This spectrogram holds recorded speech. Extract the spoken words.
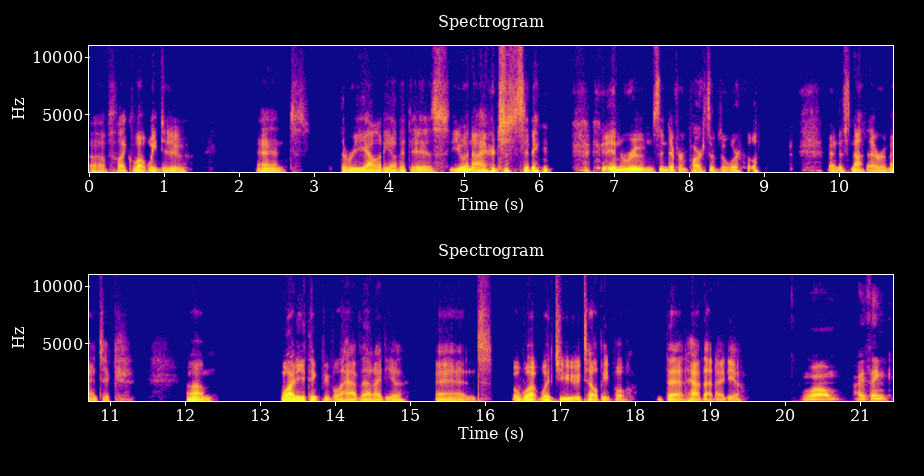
of like what we do. And the reality of it is you and I are just sitting in rooms in different parts of the world. and it's not that romantic. Um, why do you think people have that idea? And what would you tell people that have that idea? Well, I think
